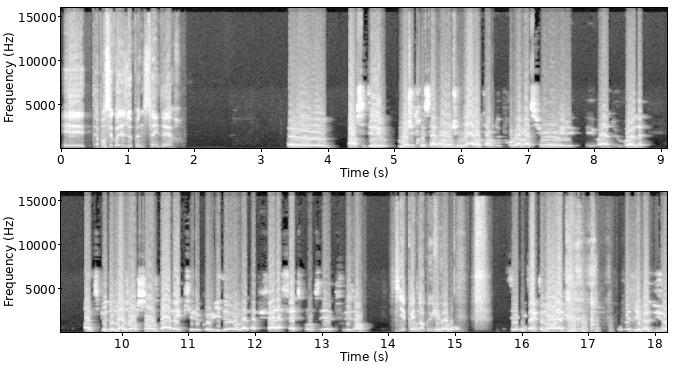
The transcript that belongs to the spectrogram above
Et t'as pensé quoi des Open cette année d'ailleurs? Euh, alors c'était, moi j'ai trouvé ça vraiment génial en termes de programmation et, et voilà de WOD. Un petit peu dommage dans le sens, bah, avec le Covid, euh, on n'a pas pu faire la fête qu'on faisait tous les ans. Il n'y a pas eu de barbecue. C'est exactement, ouais. on fait le vote du jour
